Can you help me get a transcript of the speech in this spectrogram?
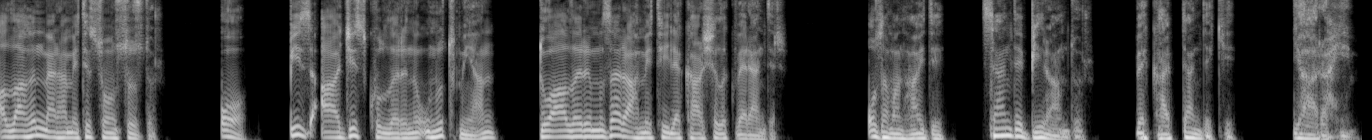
Allah'ın merhameti sonsuzdur. O, biz aciz kullarını unutmayan, dualarımıza rahmetiyle karşılık verendir. O zaman haydi sen de bir an dur ve kalpten de ki, Ya Rahim,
